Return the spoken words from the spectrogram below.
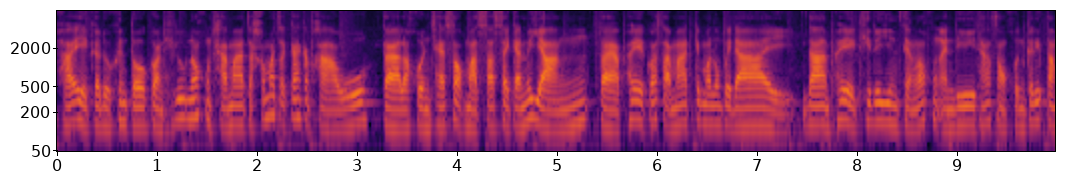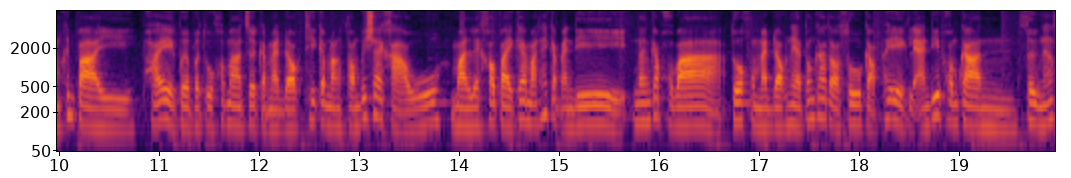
พระเอกกระโดดขึ้นโต๊ะก่อนที่ลูกน้องของทามาจะเข้ามาจัดการกับเขา แต่ละคนใช้ศอกหมัดซัดใส่กันไม่ยัง้ง แต่พระเอกก็สามารถเก็บมาลงไปได้ ด้านพระเอกที่ได้ยินเสียงร้องของแอนดี้ทั้งสองคนก็รีบตามขึ้นไป พระเอกเปิดประตูเข้ามาเจอกับแมดด็อกที่กำลังซ้อมพี่ชายเขา มันเลยเข้าไปแก้มัดให้กับแอนดี้ นั่นก็เพราะว่าตัวของแมดด็อกเนี่ยต้องการต่อสู้กับพระเอกและแอนดี้พร้อมกัน ซึ่งทั้ง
